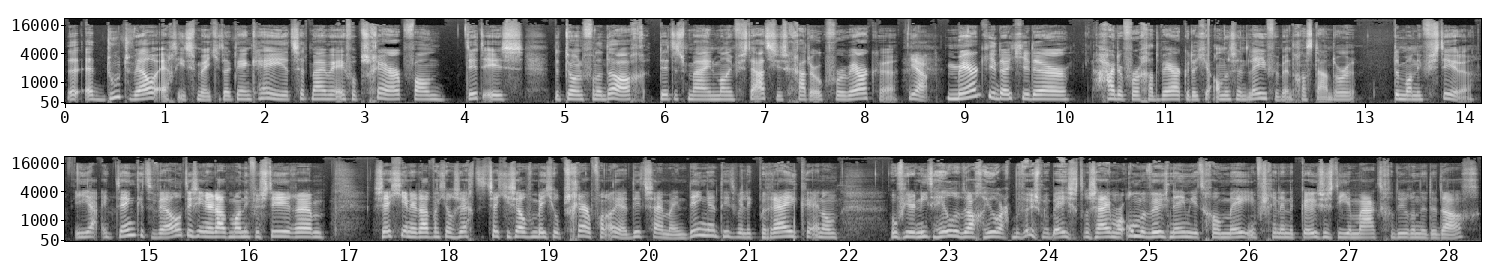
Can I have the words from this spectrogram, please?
het het doet wel echt iets met je. Dat ik denk, hé, hey, het zet mij weer even op scherp van dit is de toon van de dag. Dit is mijn manifestatie, dus ik ga er ook voor werken. ja. Merk je dat je er harder voor gaat werken, dat je anders in het leven bent gaan staan door te manifesteren? Ja, ik denk het wel. Het is inderdaad manifesteren. Zet je inderdaad, wat je al zegt, zet jezelf een beetje op scherp. Van, oh ja, dit zijn mijn dingen, dit wil ik bereiken. En dan hoef je er niet heel de dag heel erg bewust mee bezig te zijn. Maar onbewust neem je het gewoon mee in verschillende keuzes die je maakt gedurende de dag.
